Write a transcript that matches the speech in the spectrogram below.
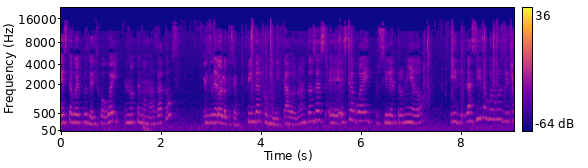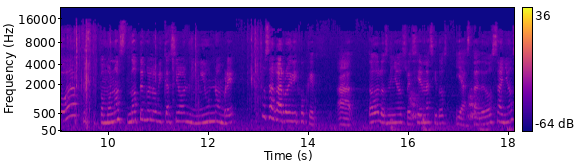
este güey pues le dijo, güey, no tengo más datos. Esto Del- es todo lo que sé. Fin del comunicado, ¿no? Entonces eh, este güey pues sí le entró miedo. Y así de huevos dijo, ah, pues como no, no tengo la ubicación ni, ni un nombre, pues agarró y dijo que a todos los niños recién nacidos y hasta de dos años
